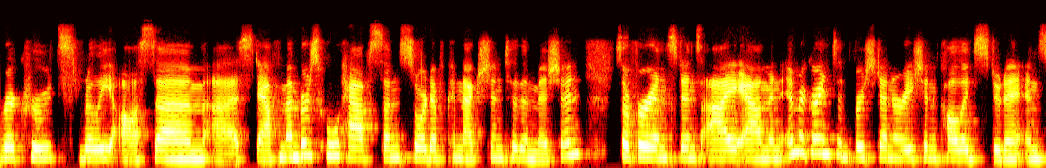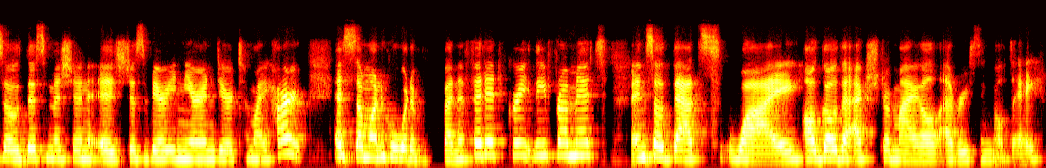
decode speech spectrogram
recruits really awesome uh, staff members who have some sort of connection to the mission. So, for instance, I am an immigrant and first generation college student. And so, this mission is just very near and dear to my heart as someone who would have benefited greatly from it. And so, that's why I'll go the extra mile every single day.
